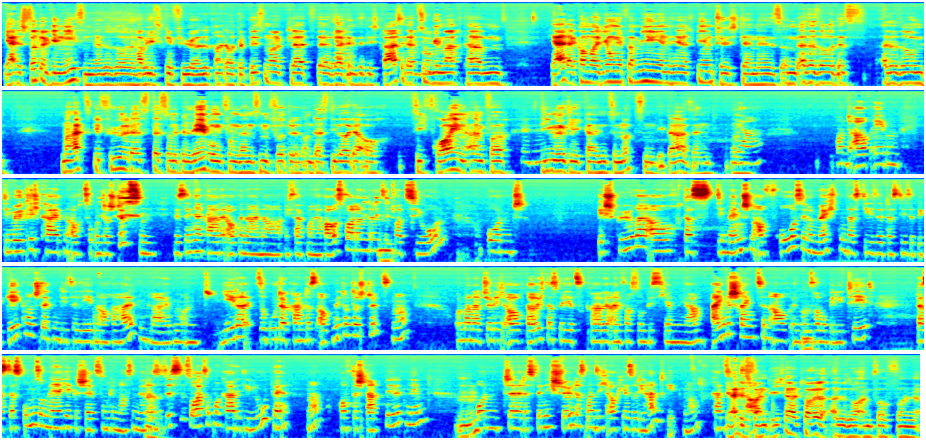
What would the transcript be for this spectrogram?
ja, das Viertel genießen, also so habe ich das Gefühl. Also gerade auch der Bismarckplatz, Ja. seitdem sie die Straße dazu Mhm. gemacht haben, ja, da kommen halt junge Familien her, spielen Tischtennis und also so das, also so, man hat das Gefühl, dass das so eine Belebung vom ganzen Viertel und dass die Leute auch sich freuen, einfach Mhm. die Möglichkeiten zu nutzen, die da sind. Und Ja. Und auch eben die Möglichkeiten auch zu unterstützen. Wir sind ja gerade auch in einer, ich sag mal, herausfordernden Mhm. Situation und ich spüre auch, dass die Menschen auch froh sind und möchten, dass diese, dass diese Begegnungsstätten, diese Läden auch erhalten bleiben und jeder, so gut er kann, das auch mit unterstützt. Ne? Und man natürlich auch dadurch, dass wir jetzt gerade einfach so ein bisschen ja, eingeschränkt sind, auch in Mhm. unserer Mobilität, dass das umso mehr hier geschätzt und genossen wird. Ja. Also es ist so, als ob man gerade die Lupe ne, auf das Stadtbild nimmt. Mhm. Und äh, das finde ich schön, dass man sich auch hier so die Hand gibt. Ne? Kannst Ja, das auch? fand ich halt toll. Also so einfach von,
